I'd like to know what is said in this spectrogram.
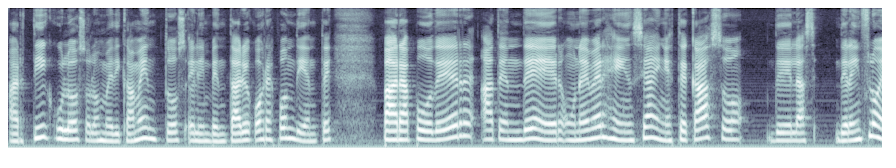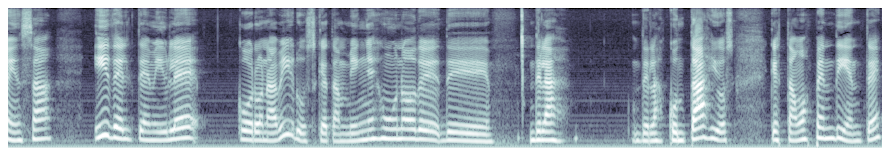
artículos o los medicamentos, el inventario correspondiente para poder atender una emergencia, en este caso de, las, de la influenza y del temible coronavirus, que también es uno de, de, las de los contagios que estamos pendientes,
